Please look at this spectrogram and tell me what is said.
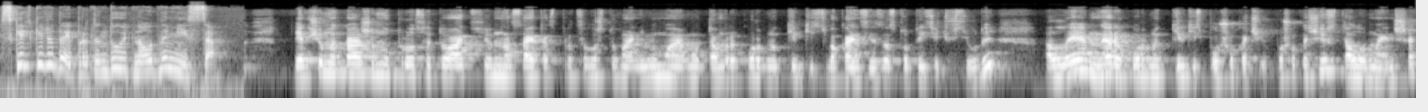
Скільки людей претендують на одне місце? Якщо ми кажемо про ситуацію на сайтах з працевлаштування, ми маємо там рекордну кількість вакансій за 100 тисяч всюди, але не рекордну кількість пошукачів. Пошукачів стало менше.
